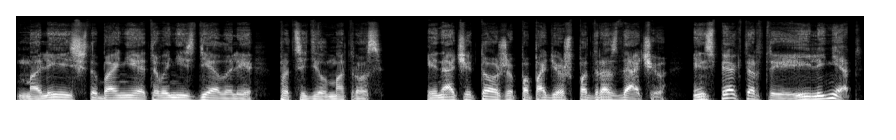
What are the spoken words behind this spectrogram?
«Молись, чтобы они этого не сделали», — процедил матрос. «Иначе тоже попадешь под раздачу. Инспектор ты или нет?»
